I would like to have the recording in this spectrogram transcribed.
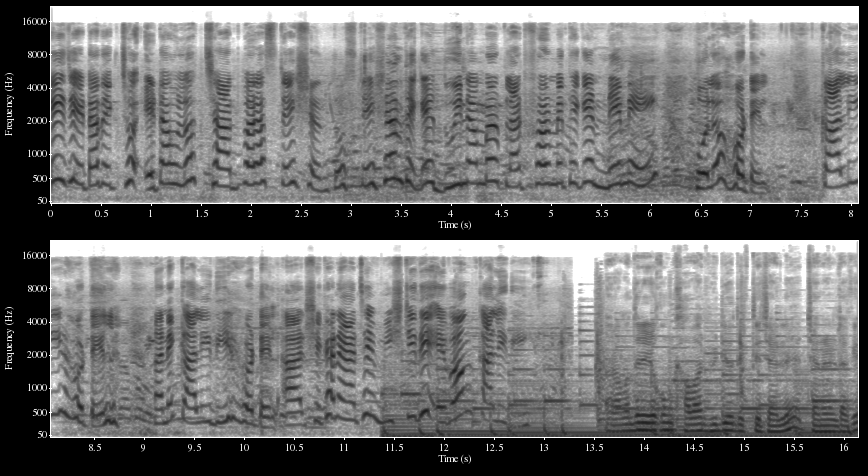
এই যে এটা দেখছ, এটা হলো চাঁদপাড়া স্টেশন। তো স্টেশন থেকে দুই নাম্বার প্ল্যাটফর্মে থেকে নেমেই হলো হোটেল। কালীর হোটেল মানে কালীদির হোটেল। আর সেখানে আছে মিষ্টিদি এবং কালীদি। আর আমাদের এরকম খাবার ভিডিও দেখতে চাইলে চ্যানেলটাকে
